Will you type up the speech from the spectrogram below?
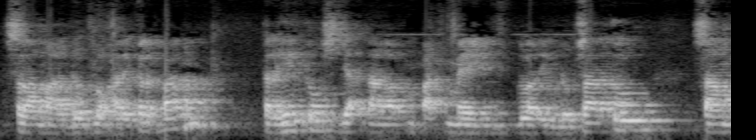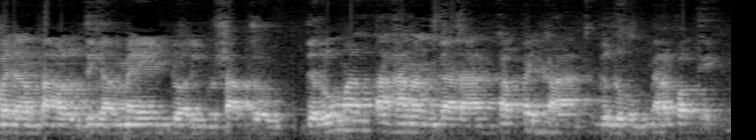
selama 20 hari ke depan terhitung sejak tanggal 4 Mei 2021 sampai dengan tanggal 3 Mei 2021 di Rumah Tahanan Negara KPK Gedung Merah Putih.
